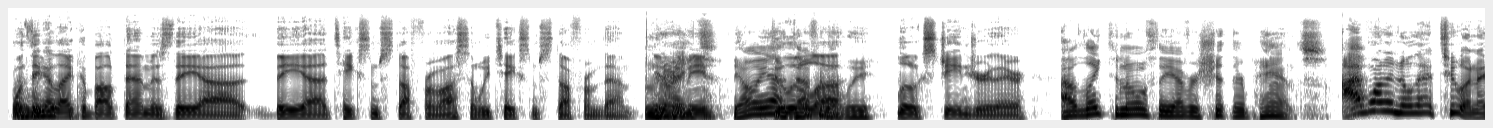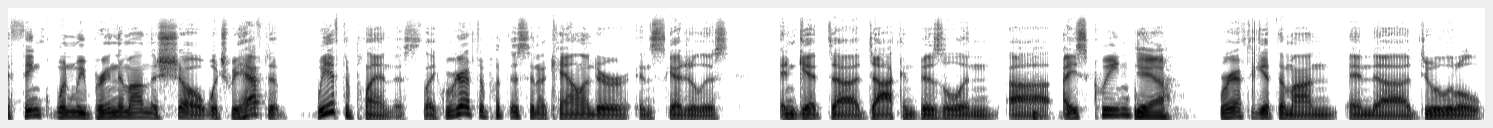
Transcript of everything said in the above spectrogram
One thing we- I like about them is they uh they uh take some stuff from us and we take some stuff from them. You know what I mean? Oh, yeah, Do a little, uh, definitely. Little exchanger there. I would like to know if they ever shit their pants. I want to know that too. And I think when we bring them on the show, which we have to we have to plan this. Like we're gonna have to put this in a calendar and schedule this and get uh Doc and Bizzle and uh Ice Queen. Yeah. We're gonna have to get them on and uh do a little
